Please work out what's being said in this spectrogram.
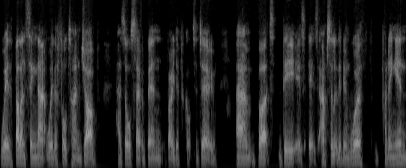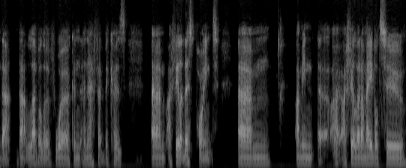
with balancing that with a full time job has also been very difficult to do. Um, but the it's it's absolutely been worth putting in that that level of work and, and effort because um, I feel at this point, um, I mean, uh, I, I, feel that I'm able to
